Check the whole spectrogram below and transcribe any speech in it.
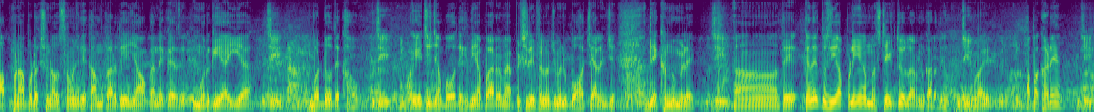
ਆਪਣਾ ਪ੍ਰੋਡਕਸ਼ਨ ਹਾਊਸ ਸਮਝ ਕੇ ਕੰਮ ਕਰਦੀ ਹੈ ਜਾਂ ਉਹ ਕਹਿੰਦੇ ਕਿ ਮੁਰਗੀ ਆਈ ਆ ਜੀ। ਵੱਡੋ ਤੇ ਖਾਓ। ਜੀ। ਇਹ ਚੀਜ਼ਾਂ ਬਹੁਤ ਦਿਖਦੀਆਂ ਪਰ ਮੈਂ ਪਿਛਲੀ ਫਿਲਮ 'ਚ ਮੈਨੂੰ ਬਹੁਤ ਚੈਲੰਜ ਦੇਖਣ ਨੂੰ ਮਿਲੇ। ਜੀ। ਤੇ ਕਹਿੰਦੇ ਤੁਸੀਂ ਆਪਣੀਆਂ ਮਿਸਟੇਕ ਤੋਂ ਲਰਨ ਕਰਦੇ ਹੋ ਰਾਈਟ ਆਪਾਂ ਖੜੇ ਜੀ। ਆ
